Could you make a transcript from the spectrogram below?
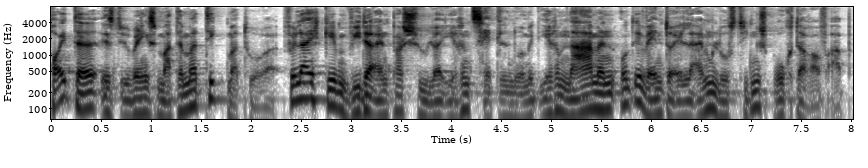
Heute ist übrigens Mathematikmatura. Vielleicht geben wieder ein paar Schüler ihren Zettel nur mit ihrem Namen und eventuell einem lustigen Spruch darauf ab.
